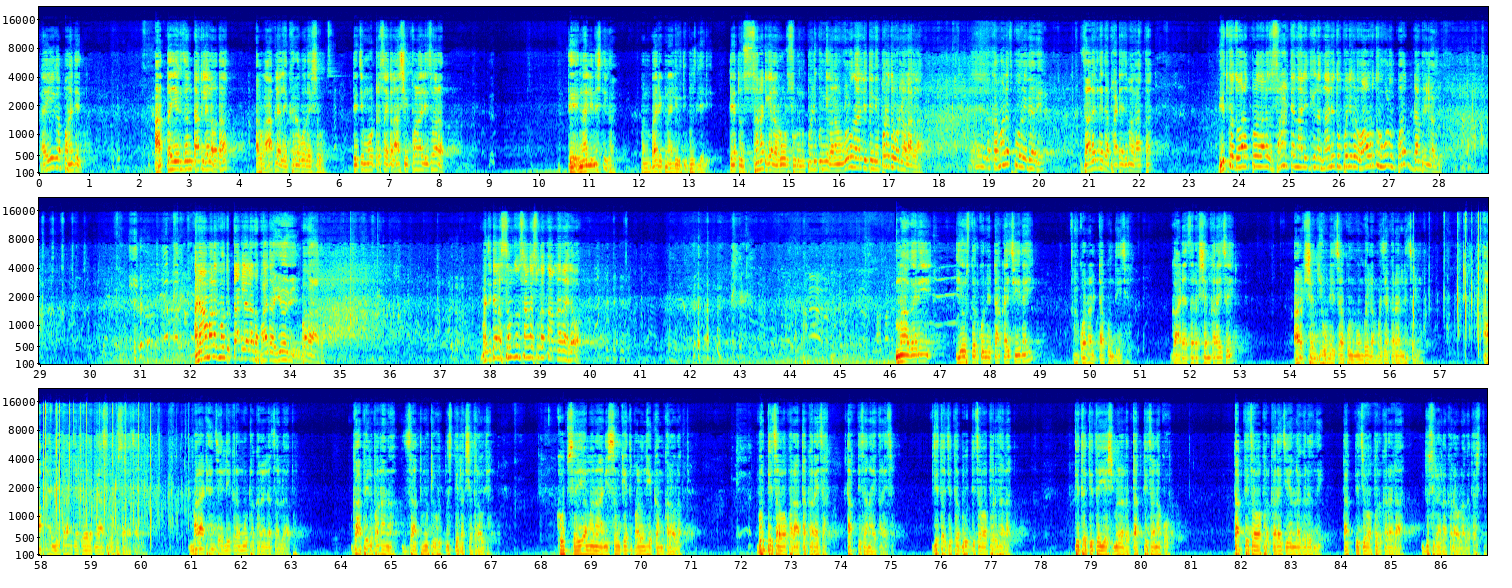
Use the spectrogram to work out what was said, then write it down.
काही गप्पा म्हणतात आता एक जण टाकलेला होता. बघा आपल्याला खरं बोलायचं हो. त्याची मोटरसायकल अशी पळाली जोरात. ते नाली नसती का? पण बारीक नाली होती बुजलेली. त्यातून सनाट गेला रोड सोडून पलीकडून निघाला वळून आणली त्याने. परत रोडला लागला. कमालच पोर आहे रे. झालं की नाही त्या फाट्याच्या माग आता इतकं जोरात पळ झालं की त्या नालीत गेलं नालीतून पलीकडे वावरातून वळून परत डांबरीला लागलो. आणि आम्हालाच म्हणतो टाकलेला फायदा हे बघा आता. म्हणजे त्याला समजून सांगा सुद्धा काम नाही राहिलं. माघारी येऊस तर कोणी टाकायची नाही. कोणाला टाकून द्यायचे? गाड्याचं रक्षण करायचंय? आरक्षण घेऊन यायचं आपण मुंबईला मजा करायला नाही चाललो. आपल्या लेकरांच्या डोळ्यातले आसरू पुसायला चाललो. मराठ्यांचे लेकरं मोठं करायला चाललोय आपण. गाफेलपणानं जात मोठी होत नसते लक्षात राहू द्या. खूप संयमानं आणि संकेत पाळून हे काम करावं लागतं. बुद्धीचा वापर आता करायचा ताकदीचा नाही करायचा. जिथं जिथं बुद्धीचा वापर झाला तिथं तिथं यश मिळालं ताकदीचा नको. ताकदीचा वापर करायची यांना गरज नाही. ताकदीचा वापर करायला दुसऱ्याला करावा लागत असतो.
